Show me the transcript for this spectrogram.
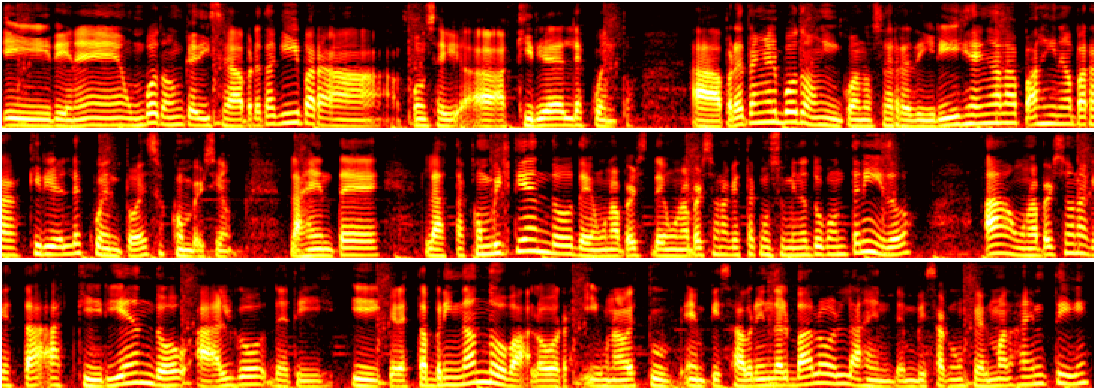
Y tiene un botón que dice aprieta aquí para conseguir adquirir el descuento. Apretan el botón y cuando se redirigen a la página para adquirir el descuento, eso es conversión. La gente la estás convirtiendo de una, de una persona que está consumiendo tu contenido a una persona que está adquiriendo algo de ti y que le estás brindando valor. Y una vez tú empiezas a brindar valor, la gente empieza a confiar más en ti,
